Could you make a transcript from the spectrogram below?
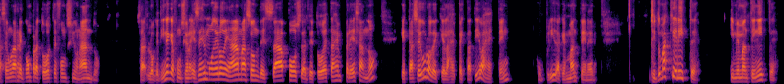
hacer una recompra todo esté funcionando. O sea, lo que tiene que funcionar, ese es el modelo de Amazon, de Zappos, de todas estas empresas, ¿no? Que está seguro de que las expectativas estén cumplidas, que es mantener. Si tú me adquiriste y me manteniste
